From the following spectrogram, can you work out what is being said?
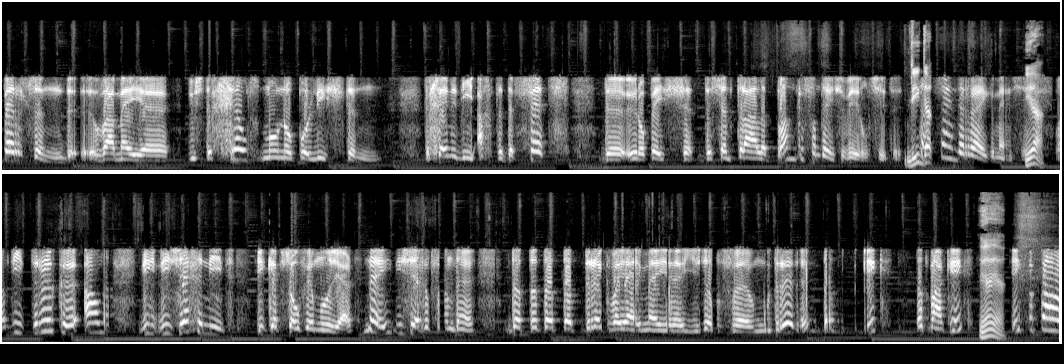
persen, de, waarmee, dus de geldmonopolisten, degene die achter de Fed, de Europese, de centrale banken van deze wereld zitten. Die dat, dat- zijn de rijke mensen. Ja. Want die drukken allemaal, die, die zeggen niet, ik heb zoveel miljard. Nee, die zeggen van, eh, dat, dat, dat, dat drek waar jij mee eh, jezelf eh, moet redden, dat ik. Dat maak ik. Ja, ja. Ik bepaal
